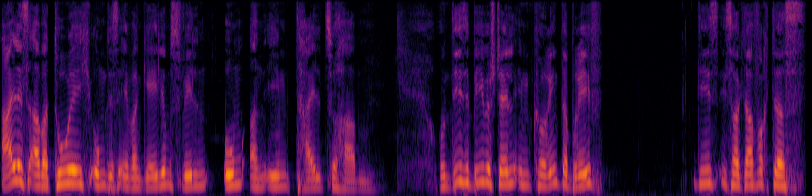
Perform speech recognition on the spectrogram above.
Alles aber tue ich um des Evangeliums willen, um an ihm teilzuhaben. Und diese Bibelstelle im Korintherbrief, die, ist, die sagt einfach, dass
